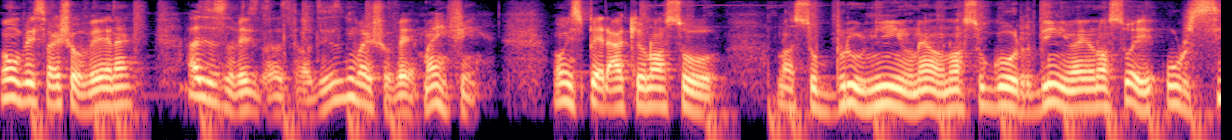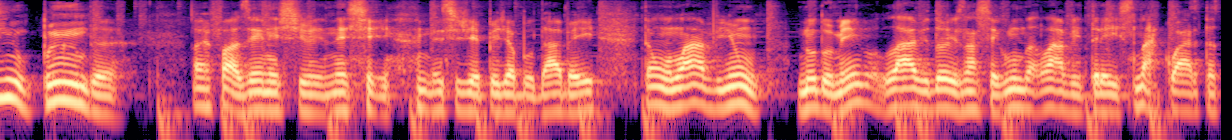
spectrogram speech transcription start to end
Vamos ver se vai chover, né? Às vezes, às vezes, às vezes não vai chover, mas enfim. Vamos esperar que o nosso nosso Bruninho, né? O nosso gordinho aí, o nosso ursinho panda vai fazer nesse, nesse, nesse GP de Abu Dhabi aí. Então, Lave 1 no domingo, Lave 2 na segunda, Lave 3 na quarta,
